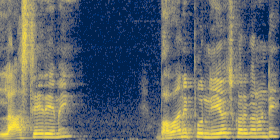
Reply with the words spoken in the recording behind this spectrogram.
లాస్ట్ ఇయర్ ఏమి? భవానీపూర్ నియోజకవర్గం నుండి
